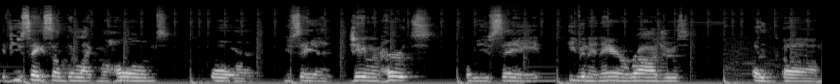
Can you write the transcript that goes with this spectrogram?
if you say something like Mahomes or you say a Jalen Hurts or you say even an Aaron Rodgers, uh, um,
